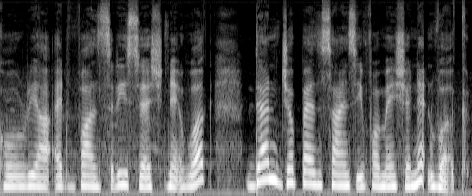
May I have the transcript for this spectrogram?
Korea Advanced Research Network dan Japan Science Information Network.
